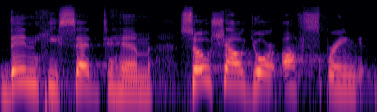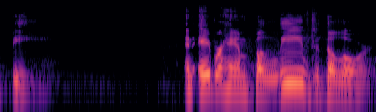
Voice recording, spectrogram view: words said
then he said to him, So shall your offspring be. And Abraham believed the Lord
